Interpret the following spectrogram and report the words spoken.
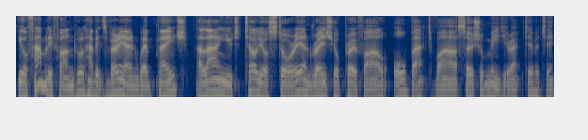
Your family fund will have its very own web page, allowing you to tell your story and raise your profile, all backed by our social media activity.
